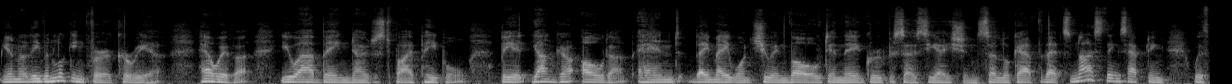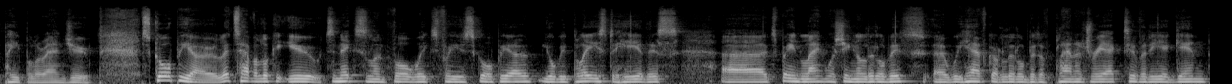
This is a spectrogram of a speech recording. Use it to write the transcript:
You're not even looking for a career. However, you are being noticed by people, be it younger, older, and they may want you involved in their group associations. So look out for that. Some nice things happening with people around you. Scorpio, let's have a look at you. It's an excellent four weeks for you, Scorpio. You'll be pleased to hear this. Uh, it's been languishing a little bit. Uh, we have got a little bit of planetary activity again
